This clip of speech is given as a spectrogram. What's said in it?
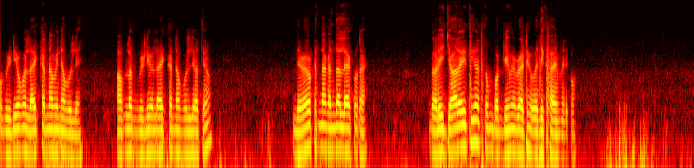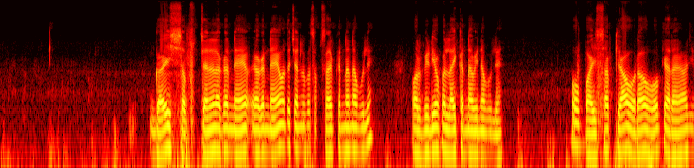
और वीडियो को लाइक करना भी ना भूले। आप लोग वीडियो लाइक करना भूल जाते हो। देखो कितना गंदा लैक हो रहा है। गाड़ी जा रही थी और तुम बग्गी में बैठे हुए दिखाए मेरे को। गाइस सब चैनल अगर नए अगर नए हो तो चैनल को सब्सक्राइब करना ना भूले और वीडियो को लाइक करना भी ना भूले। ओ भाई साहब, क्या हो रहा हो? क्या रहा है आज?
